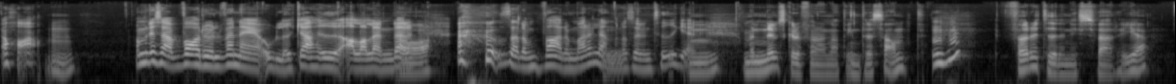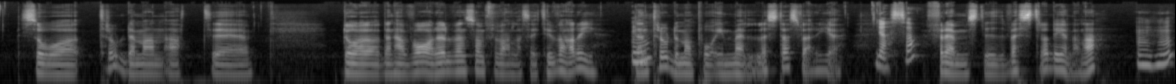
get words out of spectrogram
jaha. Mm. Ja, men det är så här, varulven är olika i alla länder. Ja, så här, de varmare länderna så är det en tiger. mm. Men nu ska du få höra något intressant. Mhm. Förr i tiden i Sverige så trodde man att eh, då den här varulven som förvandlar sig till varg, den Mm. trodde man på i mellersta Sverige, Jaså? främst i västra delarna. Mhm.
